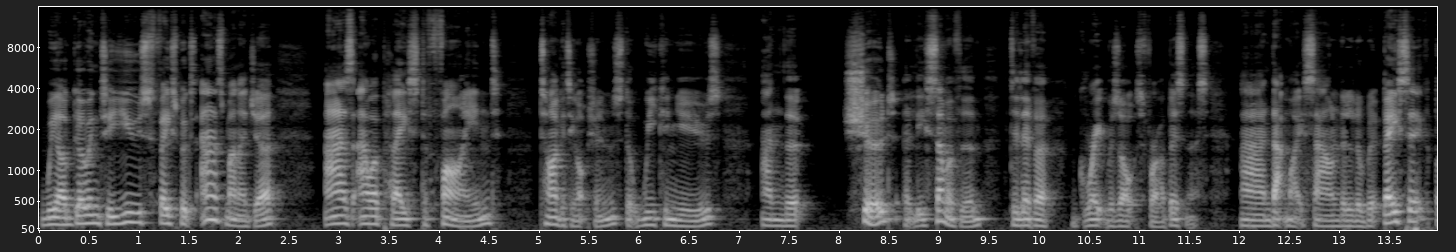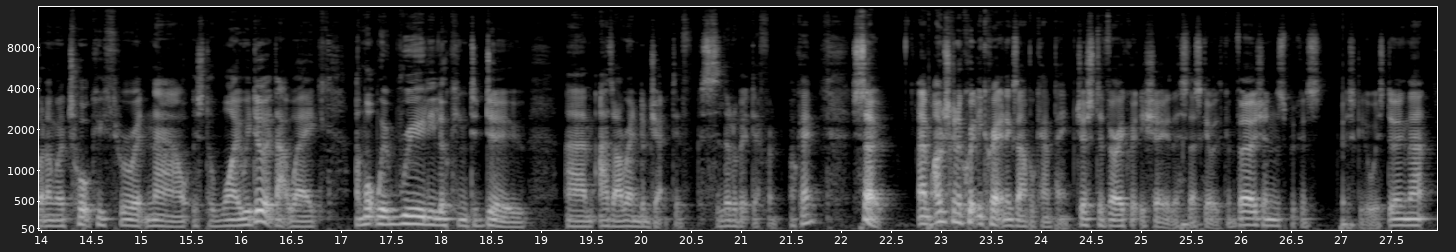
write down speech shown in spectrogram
we are going to use Facebook's Ads Manager as our place to find targeting options that we can use and that should, at least some of them, deliver great results for our business. And that might sound a little bit basic, but I'm going to talk you through it now as to why we do it that way and what we're really looking to do um, as our end objective, because it's a little bit different, okay? So um, I'm just going to quickly create an example campaign, just to very quickly show you this. Let's go with conversions, because basically always doing that.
